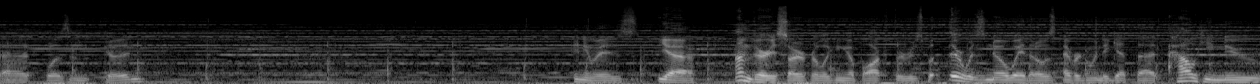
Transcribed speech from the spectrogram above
That wasn't good. Anyways, yeah, I'm very sorry for looking up walkthroughs, but there was no way that I was ever going to get that. How he knew,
